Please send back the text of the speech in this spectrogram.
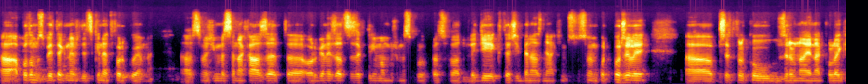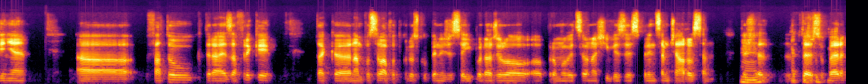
A potom zbytek nevždycky networkujeme. Snažíme se nacházet eh, organizace, se kterými můžeme spolupracovat, lidi, kteří by nás nějakým způsobem podpořili. Před chvilkou zrovna jedna kolegyně Fatou, která je z Afriky, tak eh, nám poslala fotku do skupiny, že se jí podařilo eh, promluvit se o naší vizi s princem Charlesem. Takže hmm, to je super. super.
